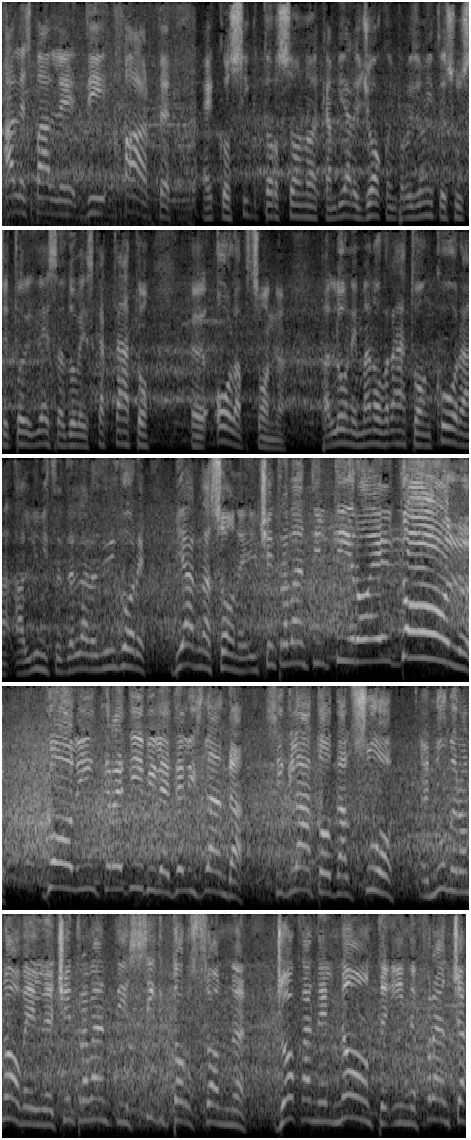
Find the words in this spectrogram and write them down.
alle spalle di Hart. Ecco Sigtorsson cambiare gioco improvvisamente sul settore di destra dove è scattato eh, Olafsson. Pallone manovrato ancora al limite dell'area di rigore. Bjarnason il centravanti il tiro e il gol! Gol incredibile dell'Islanda siglato dal suo eh, numero 9 il centravanti Sigtorsson gioca nel Nantes in Francia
